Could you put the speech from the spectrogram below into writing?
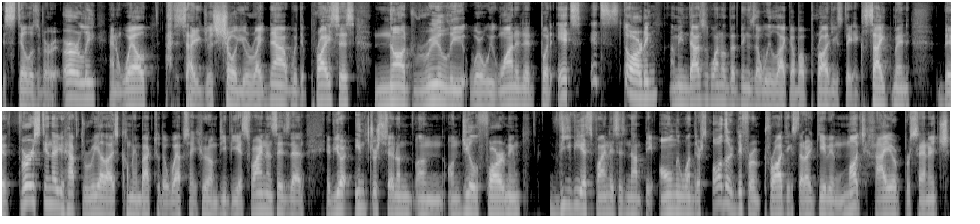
It still is very early. And well, as I just show you right now with the prices, not really where we wanted it, but it's it's starting. I mean, that's one of the things that we like about projects, the excitement. The first thing that you have to realize coming back to the website here on VVS Finance is that if you're interested on, on, on yield farming, VVS Finance is not the only one. There's other different projects that are giving much higher percentage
